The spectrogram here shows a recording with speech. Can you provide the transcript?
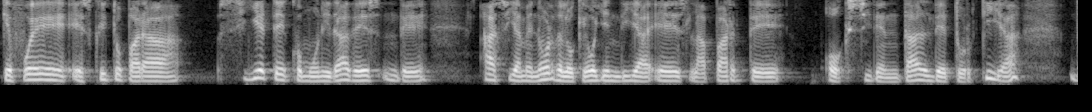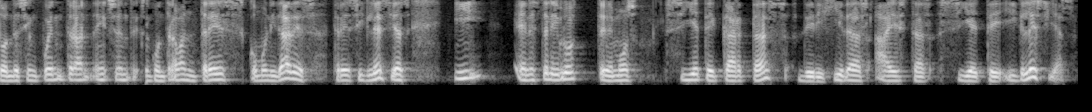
que fue escrito para siete comunidades de Asia Menor, de lo que hoy en día es la parte occidental de Turquía, donde se, encuentran, eh, se encontraban tres comunidades, tres iglesias, y en este libro tenemos siete cartas dirigidas a estas siete iglesias.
